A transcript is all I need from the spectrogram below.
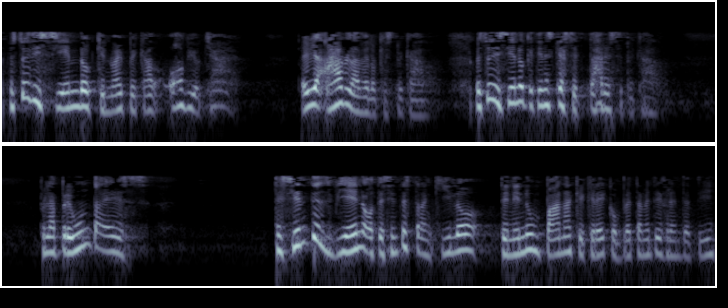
No estoy diciendo que no hay pecado, obvio que hay. Ella habla de lo que es pecado. No estoy diciendo que tienes que aceptar ese pecado. Pero la pregunta es, ¿te sientes bien o te sientes tranquilo teniendo un pana que cree completamente diferente a ti?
